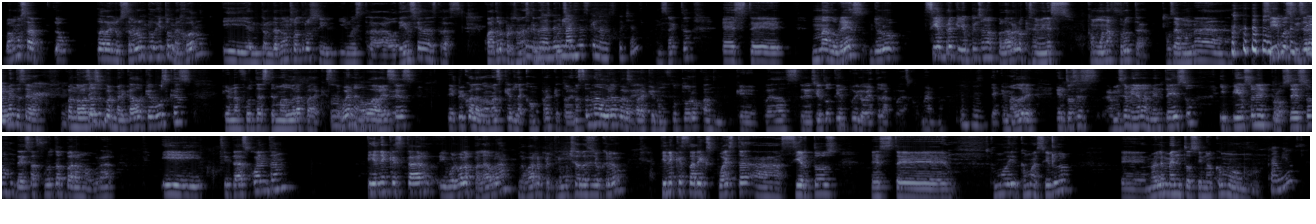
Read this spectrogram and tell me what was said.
vamos a, lo- para ilustrarlo un poquito mejor y entender nosotros y, y nuestra audiencia, nuestras cuatro personas las que nos grandes escuchan. masas que nos escuchan. Exacto. Este, madurez, yo lo, siempre que yo pienso en la palabra, lo que se me viene es como una fruta. O sea, una... Sí, pues Sí. sinceramente, o sea, cuando vas al supermercado, ¿qué buscas? Que una fruta esté madura para que esté buena. O a veces, típico a las mamás que la compran que todavía no está madura, pero Sí. para que en un futuro, cuando que puedas tener cierto tiempo y luego ya te la puedas comer, ¿no? Ya que madure. Entonces, a mí se me viene a la mente eso y pienso en el proceso de esa fruta para madurar. Y si te das cuenta, tiene que estar, y vuelvo a la palabra, la voy a repetir muchas veces yo creo, tiene que estar expuesta a ciertos, este, ¿cómo, cómo decirlo? Eh, no elementos, sino como ¿Cambios?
